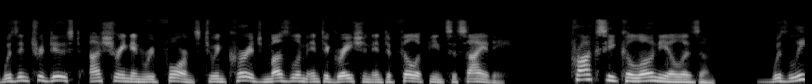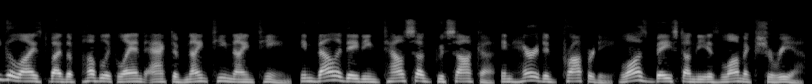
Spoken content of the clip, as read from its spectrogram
was introduced, ushering in reforms to encourage Muslim integration into Philippine society. Proxy colonialism was legalized by the Public Land Act of 1919, invalidating Tausug Pusaka inherited property laws based on the Islamic Sharia.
